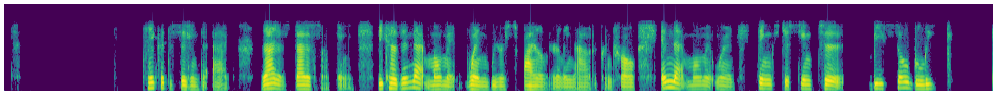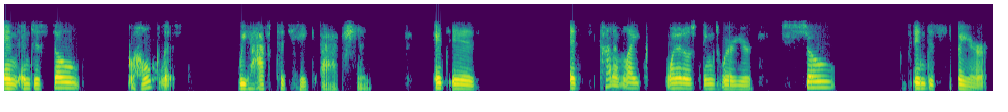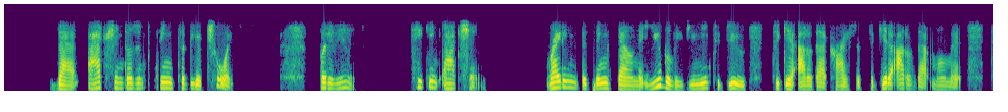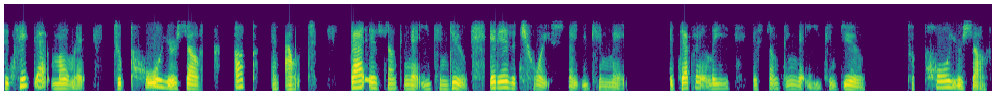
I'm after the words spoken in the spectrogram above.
Take a decision to act. That is that is something because in that moment when we're spiraling out of control, in that moment when things just seem to be so bleak and and just so hopeless, we have to take action. It is it's kind of like one of those things where you're so in despair that action doesn't seem to be a choice but it is. Taking action, writing the things down that you believe you need to do to get out of that crisis, to get out of that moment, to take that moment to pull yourself up and out. That is something that you can do. It is a choice that you can make. It definitely is something that you can do to pull yourself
